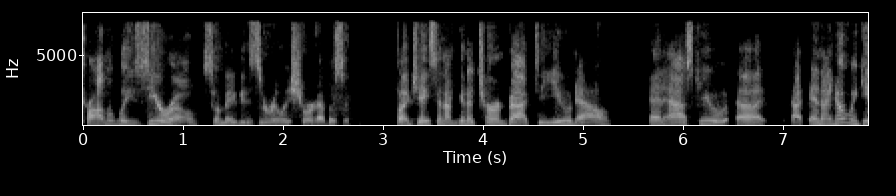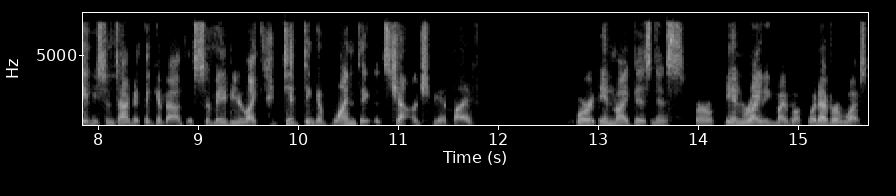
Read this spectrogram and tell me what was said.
Probably zero. So maybe this is a really short episode. But Jason, I'm going to turn back to you now and ask you uh, and I know we gave you some time to think about this. So maybe you're like, I did think of one thing that's challenged me in life or in my business or in writing my book, whatever it was.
